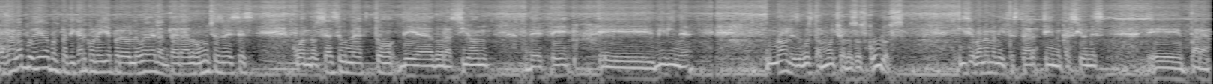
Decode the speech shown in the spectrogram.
Ojalá pudiéramos platicar con ella, pero le voy a adelantar algo. Muchas veces cuando se hace un acto de adoración, de fe eh, divina, no les gusta mucho a los oscuros y se van a manifestar en ocasiones eh, para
